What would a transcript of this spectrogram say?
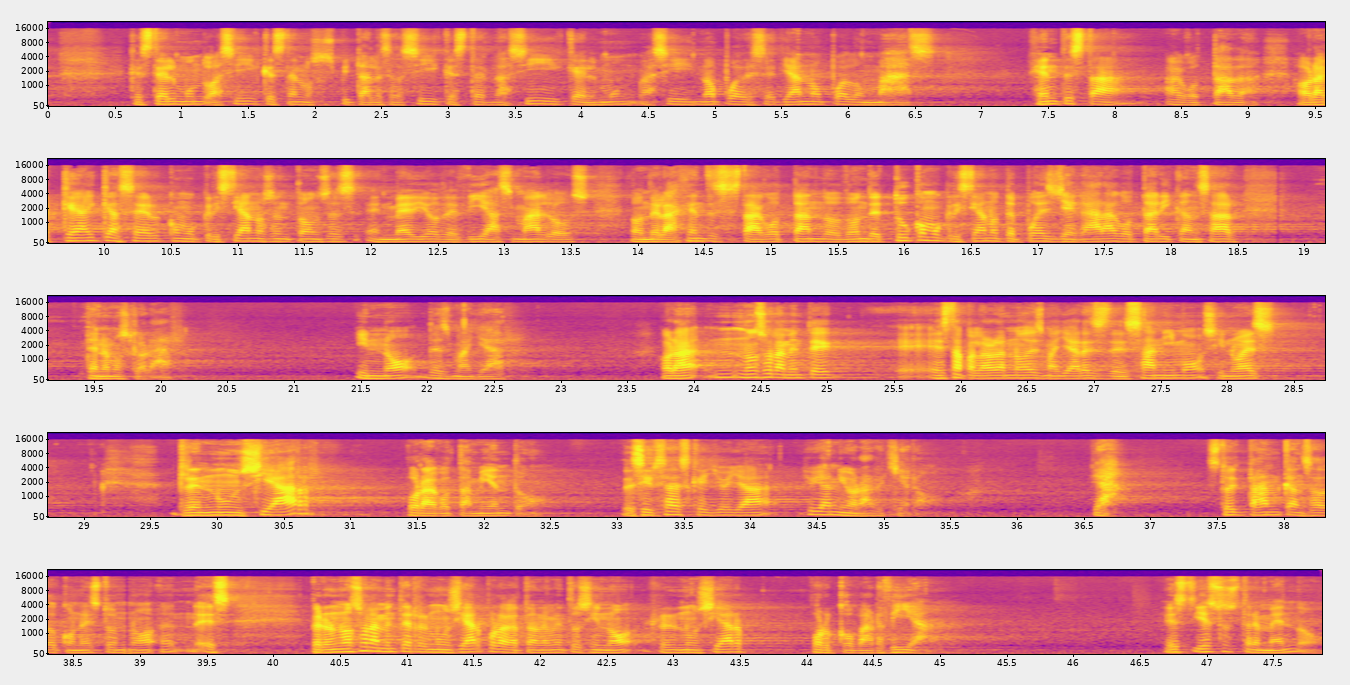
que esté el mundo así, que estén los hospitales así, que estén así, que el mundo así, no puede ser, ya no puedo más. Gente está agotada. Ahora, ¿qué hay que hacer como cristianos entonces en medio de días malos, donde la gente se está agotando, donde tú como cristiano te puedes llegar a agotar y cansar? Tenemos que orar y no desmayar. Ahora, no solamente esta palabra no desmayar es desánimo, sino es renunciar por agotamiento. Decir, sabes que yo ya, yo ya ni orar quiero. Ya, estoy tan cansado con esto. No, es, pero no solamente renunciar por agotamiento, sino renunciar por cobardía. y esto es tremendo.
